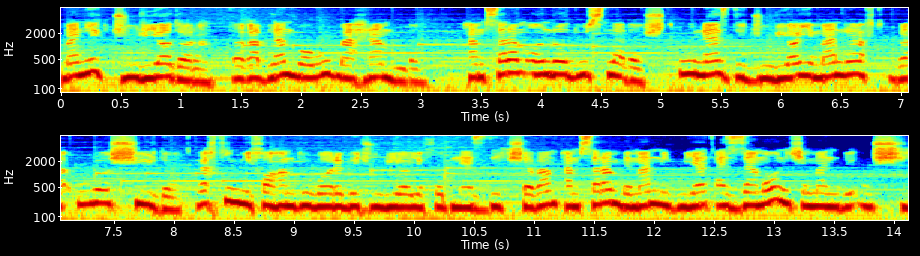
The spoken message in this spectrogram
من یک جوریا دارم و قبلا با او محرم بودم. همسرم آن را دوست نداشت. او نزد جوریای من رفت و او را شیر داد. وقتی می‌خواهم دوباره به جوریای خود نزدیک شوم همسرم به من می‌گوید از زمانی که من به او شیر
